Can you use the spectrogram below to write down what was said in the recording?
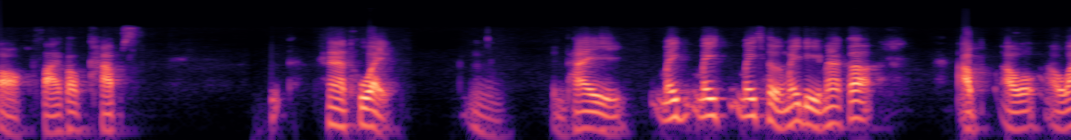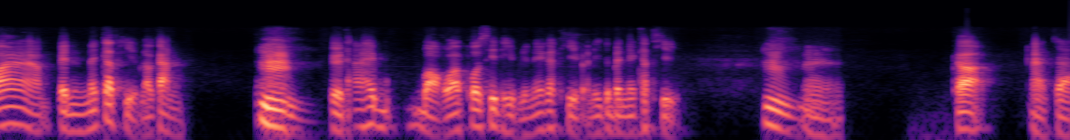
ออก five of cups ห้าถ้วยเป็นไพ่ไม่ไม่ไม่เชิงไม่ดีมากก็เอาเอาเอาว่าเป็นนกาทีฟแล้วกันคือถ้าให้บอกว่า positive หรือ negative อันนี้จะเป็น negative ก็อาจจะ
